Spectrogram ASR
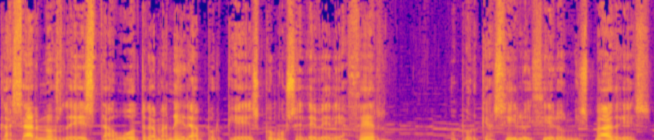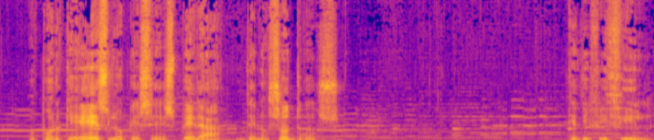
casarnos de esta u otra manera porque es como se debe de hacer, o porque así lo hicieron mis padres, o porque es lo que se espera de nosotros. Qué difícil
